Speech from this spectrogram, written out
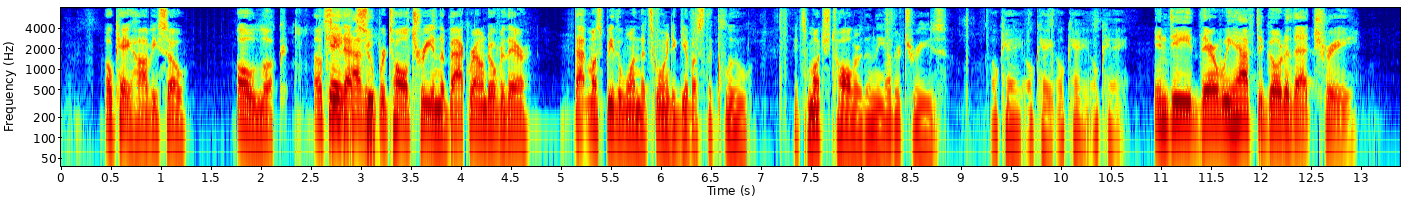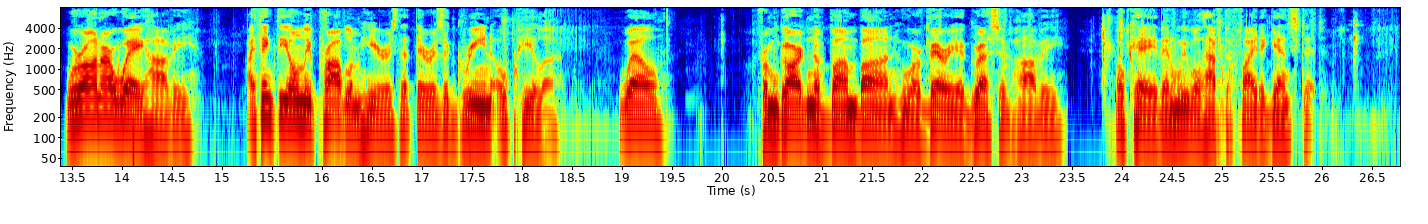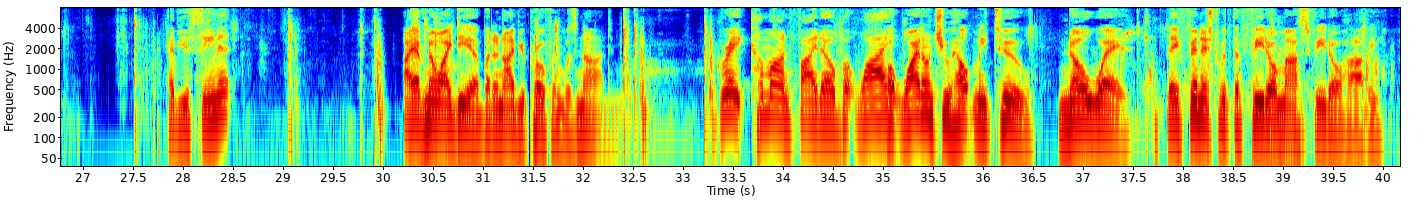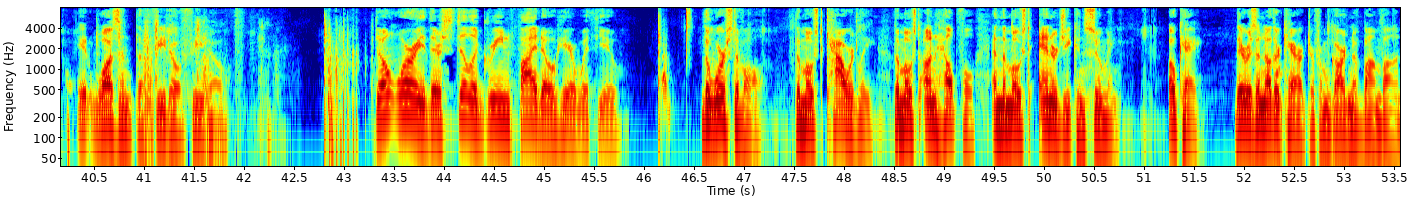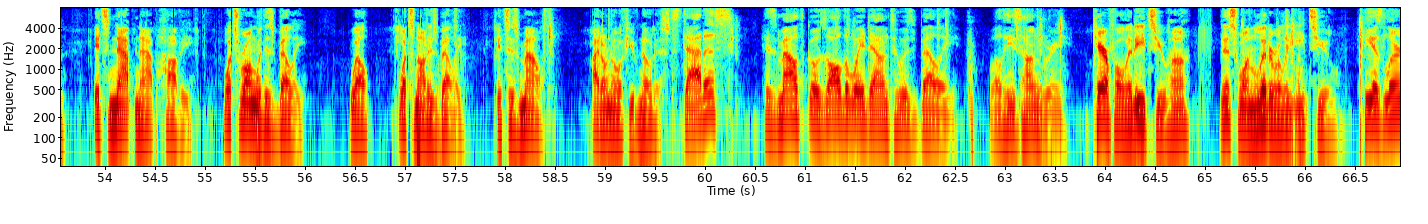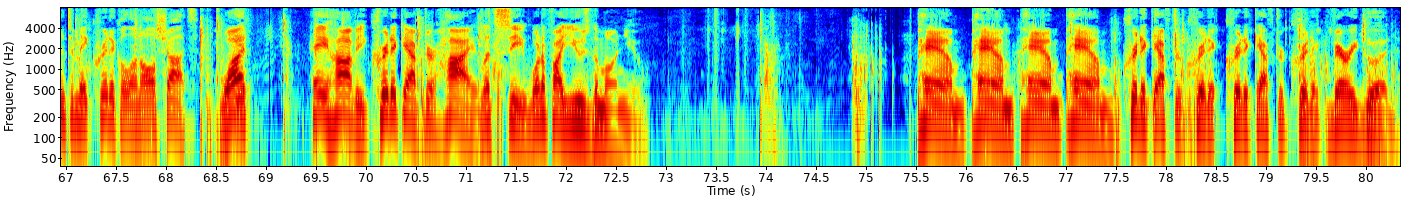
Okay, Javi, so. Oh, look. Okay, See that Javi. super tall tree in the background over there? That must be the one that's going to give us the clue. It's much taller than the other trees. Okay, okay, okay, okay. Indeed, there we have to go to that tree. We're on our way, Javi. I think the only problem here is that there is a green opila. Well, from Garten of Banban, who are very aggressive, Javi. Okay, then we will have to fight against it. Have you seen it? I have no idea, but an ibuprofen was not. Great, come on, Fido, but why? But why don't you help me too? No way. They finished with the Fido Mas Fido, Javi. It wasn't the Fido Fido. Don't worry, there's still a green Fido here with you. The worst of all, the most cowardly, the most unhelpful, and the most energy consuming. Okay, there is another character from Garten of Banban. It's Nabnab Javi. What's wrong with his belly? Well, what's not his belly? It's his mouth. I don't know if you've noticed. Status? His mouth goes all the way down to his belly. Well, he's hungry. Careful, it eats you, huh? This one literally eats you. He has learned to make critical on all shots. What? If- Hey, Javi, critic after hi. Let's see. What if I use them on you? Pam, Pam, Pam, Pam. Critic after critic, critic after critic. Very good.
